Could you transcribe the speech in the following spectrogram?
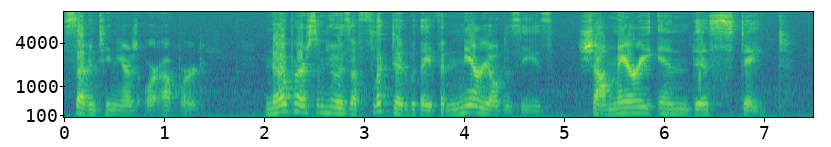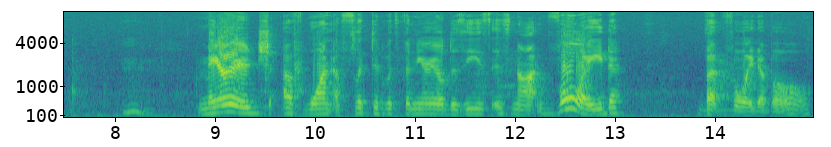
17 years or upward. No person who is afflicted with a venereal disease shall marry in this state. Hmm. Marriage of one afflicted with venereal disease is not void, but voidable.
